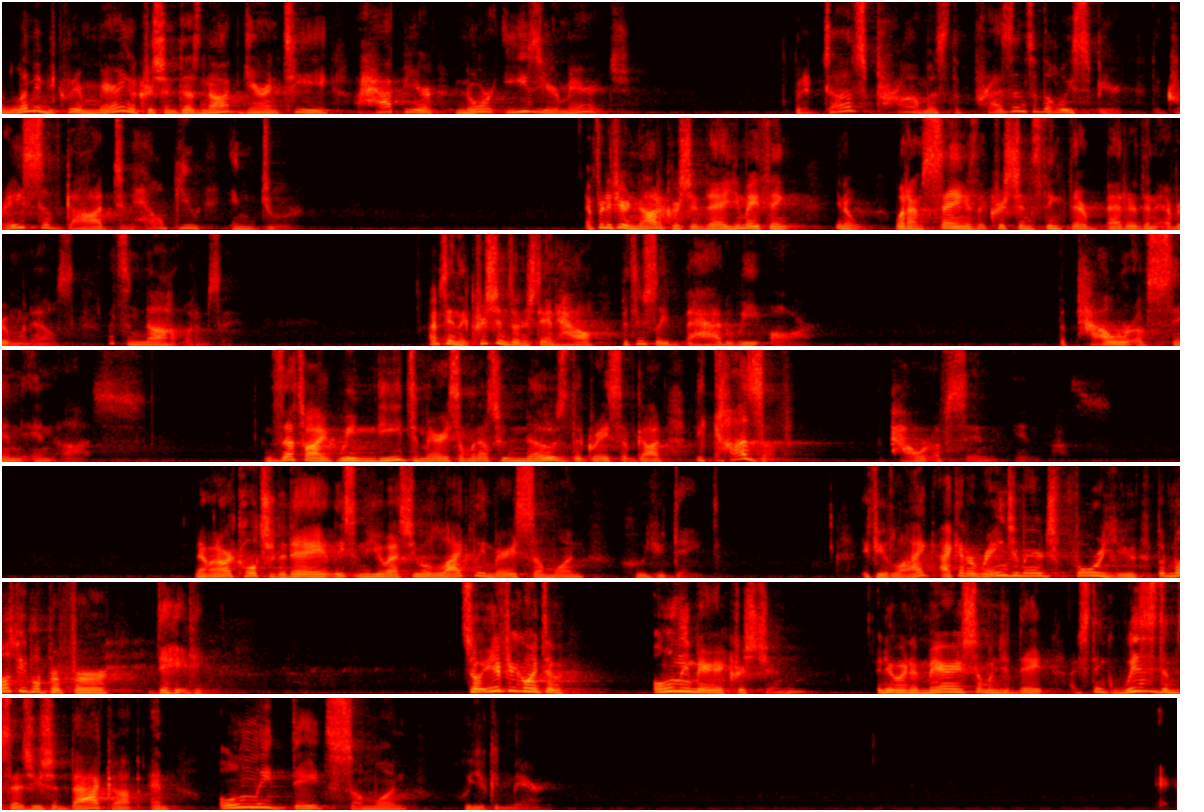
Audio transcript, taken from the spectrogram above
Now, let me be clear marrying a Christian does not guarantee a happier nor easier marriage, but it does promise the presence of the Holy Spirit, the grace of God to help you endure. And friend, if you're not a Christian today, you may think, you know, what I'm saying is that Christians think they're better than everyone else. That's not what I'm saying. I'm saying that Christians understand how potentially bad we are, the power of sin in us. That's why we need to marry someone else who knows the grace of God because of the power of sin in us. Now, in our culture today, at least in the US, you will likely marry someone who you date. If you like, I could arrange a marriage for you, but most people prefer dating. So if you're going to only marry a Christian and you're going to marry someone you date, I just think wisdom says you should back up and only date someone who you can marry.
